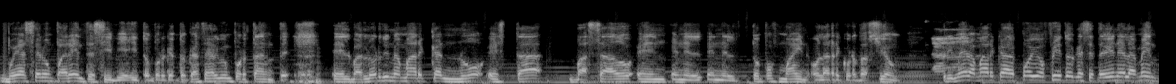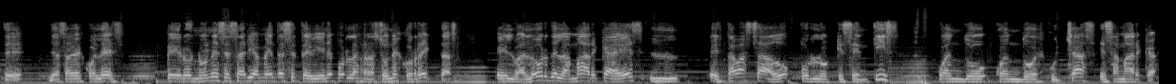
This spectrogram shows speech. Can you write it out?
Voy a hacer un paréntesis, viejito, porque tocaste algo importante. El valor de una marca no está basado en, el, en el top of mind o la recordación. Ah. Primera marca de pollo frito que se te viene a la mente, ya sabes cuál es, pero no necesariamente se te viene por las razones correctas. El valor de la marca es está basado por lo que sentís cuando, cuando escuchás esa marca.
